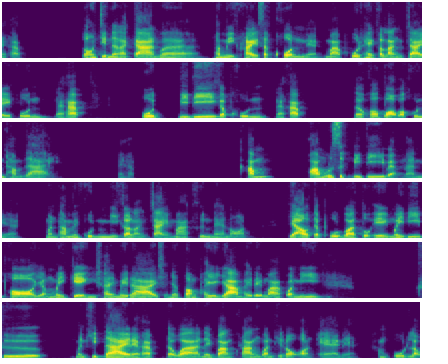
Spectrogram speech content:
นะครับ ลองจินตนาการว่าถ้ามีใครสักคนเนี่ยมาพูดให้กำลังใจคุณนะครับ พูดดีๆ กับคุณนะครับ แล้วก็บอกว่าคุณทำได้นะครับคำความรู้สึกดีๆ แบบนั้นเนี่ย มันทำให้คุณมีกำลังใจมากขึ้นแน่นอน อย่าเอาแต่พูดว่าตัวเองไม่ดีพอยังไม่เก่งใช้ไม่ได้ ฉันจะต้องพยายามให้ได้มากกว่านี้ คือมันคิดได้นะครับ แต่ว่าในบางครั้งวันที่เราอ่อนแอเนี่ยคำพูดเหล่า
